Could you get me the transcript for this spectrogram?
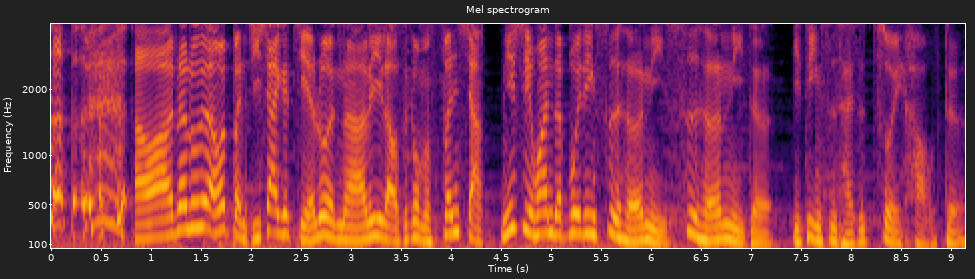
好啊，那陆队长为本集下一个结论呢、啊？丽丽老师跟我们分享，你喜欢的不一定适合你，适合你的一定是才是最好的。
